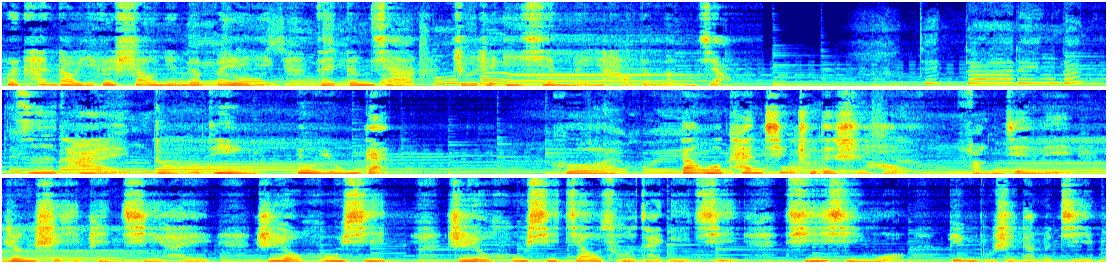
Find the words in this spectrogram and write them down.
会看到一个少年的背影，在灯下折着一些美好的棱角，姿态笃定。又勇敢。可当我看清楚的时候，房间里仍是一片漆黑，只有呼吸，只有呼吸交错在一起，提醒我并不是那么寂寞。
